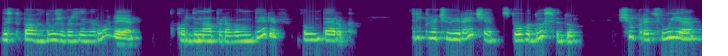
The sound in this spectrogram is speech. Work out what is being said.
виступав в дуже важливій ролі координатора волонтерів, волонтерок. Три ключові речі з твого досвіду, що працює,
